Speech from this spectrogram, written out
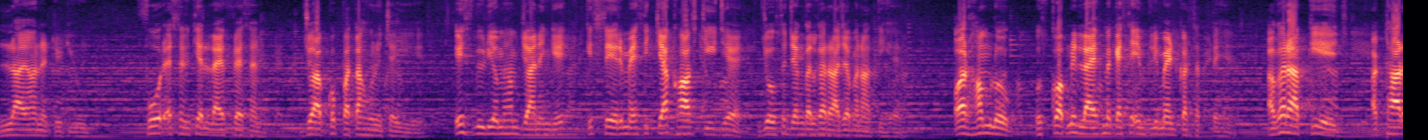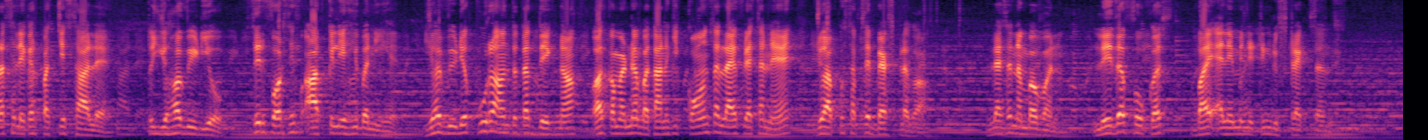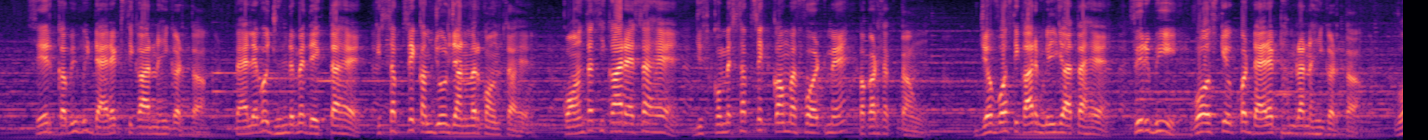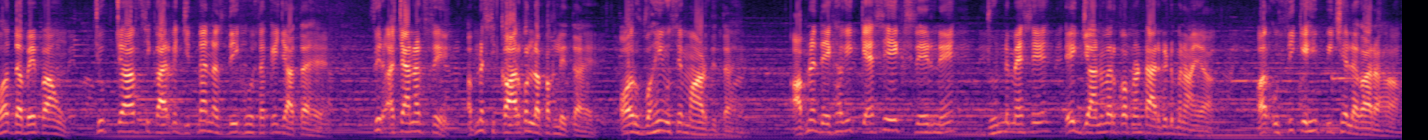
Lion attitude four essential life lesson जो आपको पता होने चाहिए। इस वीडियो में हम जानेंगे कि शेर में ऐसी क्या खास चीज़ है जो उसे जंगल का राजा बनाती है, और हम लोग उसको अपनी लाइफ में कैसे इम्प्लीमेंट कर सकते हैं। अगर आपकी एज 18 से लेकर 25 साल है तो यह वीडियो सिर्फ़ और सिर्फ़ आपके लिए ही बनी है। यह वीडियो पूरा अंत तक देखना और कमेंट में बताना कि कौन सा लाइफ लेसन है जो आपको सबसे बेस्ट लगा। Lesson number one laser focus by eliminating distractions शेर कभी भी डायरेक्ट शिकार नहीं करता। पहले वो झुंड में देखता है कि सबसे कमज़ोर जानवर कौन सा है। कौन सा शिकार ऐसा है जिसको मैं सबसे कम एफर्ट में पकड़ सकता हूँ? जब वह शिकार मिल जाता है, फिर भी वह उसके ऊपर डायरेक्ट हमला नहीं करता। वह दबे पाऊँ चुपचाप शिकार के जितना नज़दीक हो सके जाता है। फिर अचानक से अपने शिकार को लपक लेता है और वहीं उसे मार देता है। आपने देखा कि कैसे एक शेर ने झुंड में से एक जानवर को अपना टारगेट बनाया और उसी के ही पीछे लगा रहा।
